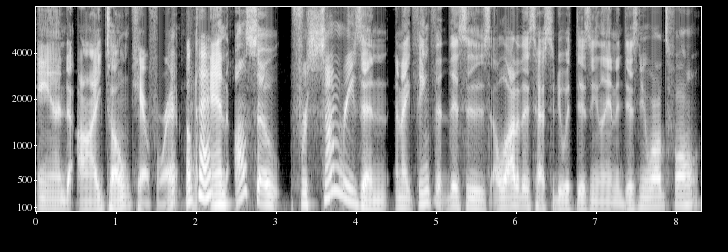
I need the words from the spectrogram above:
and I don't care for it. okay. And also, for some reason, and I think that this is a lot of this has to do with Disneyland and Disney World's fault,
